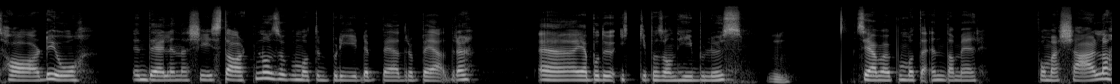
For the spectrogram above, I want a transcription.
tar det jo en del energi i starten, og så på en måte blir det bedre og bedre. Eh, jeg bodde jo ikke på sånn hybelhus, Mm. så jeg var jo på en måte enda mer for meg sjæl, da.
